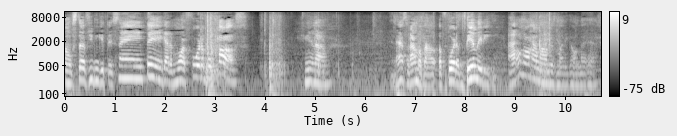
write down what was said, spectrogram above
on stuff you can get the same thing at a more affordable cost. You know. And that's what I'm about. Affordability. I don't know how long this money gonna last.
